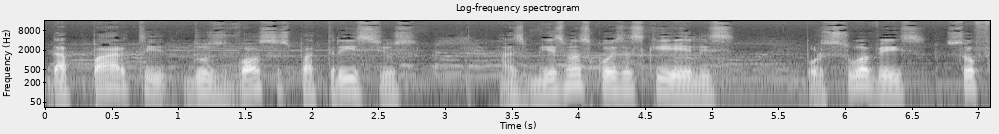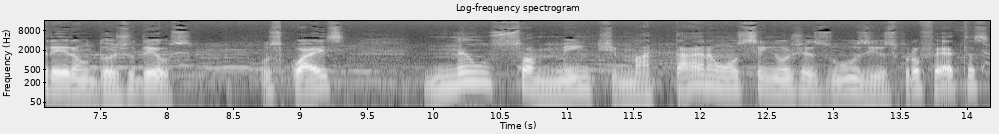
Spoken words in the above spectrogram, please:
da parte dos vossos patrícios as mesmas coisas que eles, por sua vez, sofreram dos judeus, os quais não somente mataram o Senhor Jesus e os profetas,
